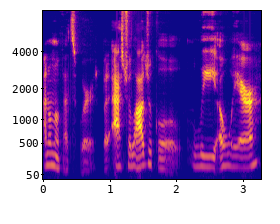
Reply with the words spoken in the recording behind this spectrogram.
I don't know if that's a word, but astrologically aware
